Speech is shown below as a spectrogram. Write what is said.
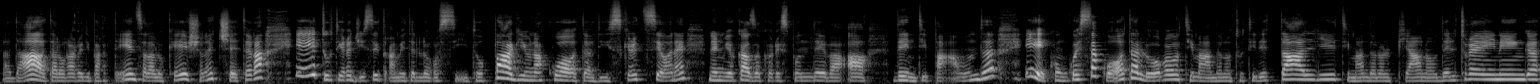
la data, l'orario di partenza, la location eccetera e tu ti registri tramite il loro sito sito. Paghi una quota di iscrizione, nel mio caso corrispondeva a 20 pound, e con questa quota loro ti mandano tutti i dettagli, ti mandano il piano del training,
